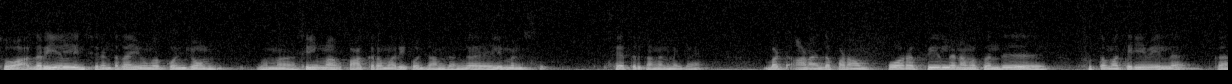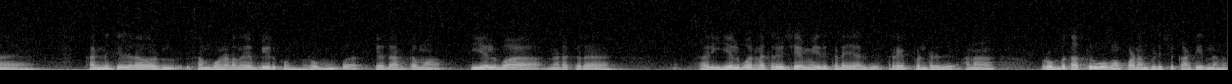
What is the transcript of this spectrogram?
ஸோ அந்த ரியல் இன்சிடெண்ட்டை தான் இவங்க கொஞ்சம் நம்ம சினிமா பார்க்குற மாதிரி கொஞ்சம் அங்கங்கே எலிமெண்ட்ஸ் சேர்த்துருக்காங்கன்னு நினைக்கிறேன். பட் ஆனால் இந்த படம் போகிற ஃபீல்டில் நமக்கு வந்து சுத்தமாக தெரியவே இல்லை. க கண்ணுக்கு எதிராக ஒரு சம்பவம் நடந்தால் எப்படி இருக்கும்? ரொம்ப யதார்த்தமாக இயல்பாக நடக்கிற சாரி இயல்பாக நடக்கிற விஷயமே இது கிடையாது ரேப் பண்ணுறது ஆனால் ரொம்ப தத்ரூபமாக படம் பிடிச்சு காட்டியிருந்தாங்க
